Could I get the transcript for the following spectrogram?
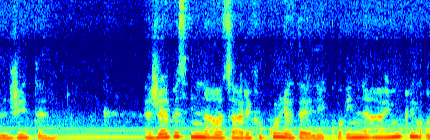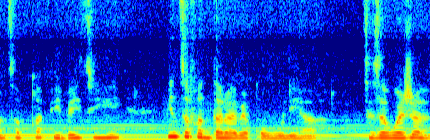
جدا. أجابت إنها تعرف كل ذلك وإنها يمكن أن تبقى في بيته إن تفضل بقبولها. تزوجا.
